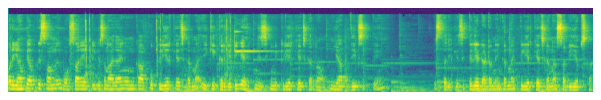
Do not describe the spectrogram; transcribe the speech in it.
और यहाँ पे आपके सामने बहुत सारे एप्लीकेशन आ जाएँगे, उनका आपको क्लियर कैच करना एक एक करके, ठीक है? जैसे कि मैं क्लियर कैच कर रहा हूँ, ये आप देख सकते हैं। इस तरीके से क्लियर डाटा नहीं करना है, क्लियर कैच करना सभी ऐप्स का,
